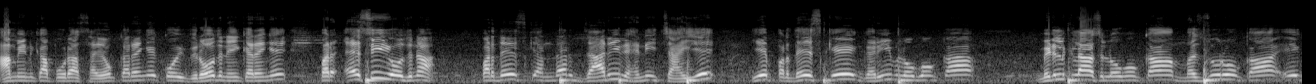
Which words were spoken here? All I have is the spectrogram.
हम इनका पूरा सहयोग करेंगे, कोई विरोध नहीं करेंगे, पर ऐसी योजना प्रदेश के अंदर जारी रहनी चाहिए। ये प्रदेश के गरीब लोगों का, मिडिल क्लास लोगों का, मजदूरों का एक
